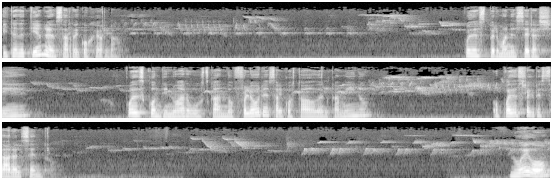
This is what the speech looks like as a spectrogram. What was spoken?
y te detienes a recogerla. Puedes permanecer allí, puedes continuar buscando flores al costado del camino o puedes regresar al centro. Luego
